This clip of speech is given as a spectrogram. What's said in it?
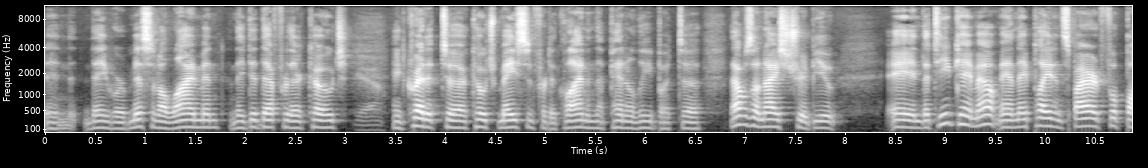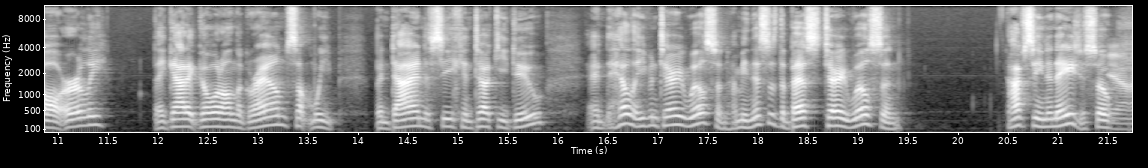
and they were missing a lineman, and they did that for their coach. Yeah. And credit to Coach Mason for declining the penalty, but uh, that was a nice tribute. And the team came out, man. They played inspired football early. They got it going on the ground, something we've been dying to see Kentucky do. And hell, even Terry Wilson. I mean, this is the best Terry Wilson I've seen in ages. So Yeah.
